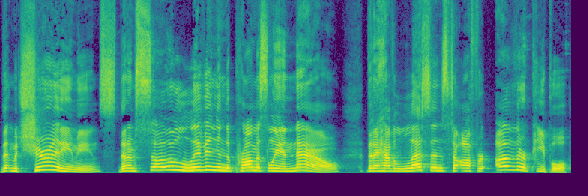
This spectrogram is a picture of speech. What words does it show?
That maturity means that I'm so living in the promised land now that I have lessons to offer other people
